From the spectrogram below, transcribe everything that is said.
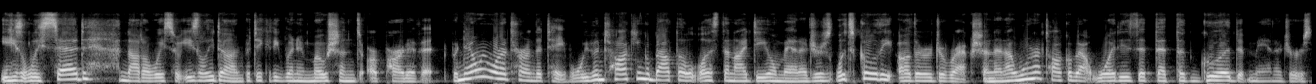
easily said, not always so easily done, particularly when emotions are part of it. But now we want to turn the table. We've been talking about the less than ideal managers. Let's go the other direction. And I want to talk about what is it that the good managers,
